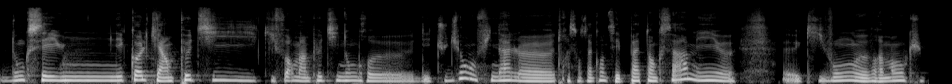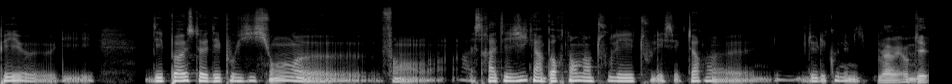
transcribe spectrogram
donc c'est une école qui a un petit, qui forme un petit nombre d'étudiants. Au final, 350 c'est pas tant que ça, mais euh, qui vont vraiment occuper les des postes, des positions, euh, enfin stratégiques importantes dans tous les tous les secteurs euh, de l'économie. Ah ouais, ok,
